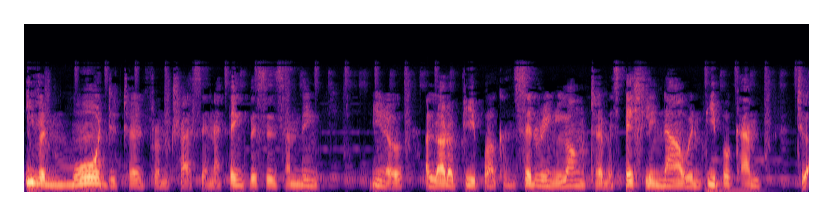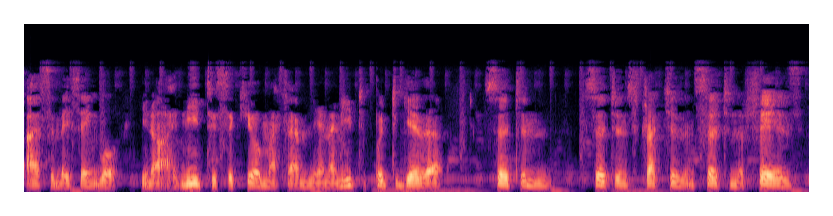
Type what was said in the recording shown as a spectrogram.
even more deterred from trust. And I think this is something, you know, a lot of people are considering long term, especially now when people come to us and they're saying, well, you know, I need to secure my family and I need to put together certain certain structures and certain affairs.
